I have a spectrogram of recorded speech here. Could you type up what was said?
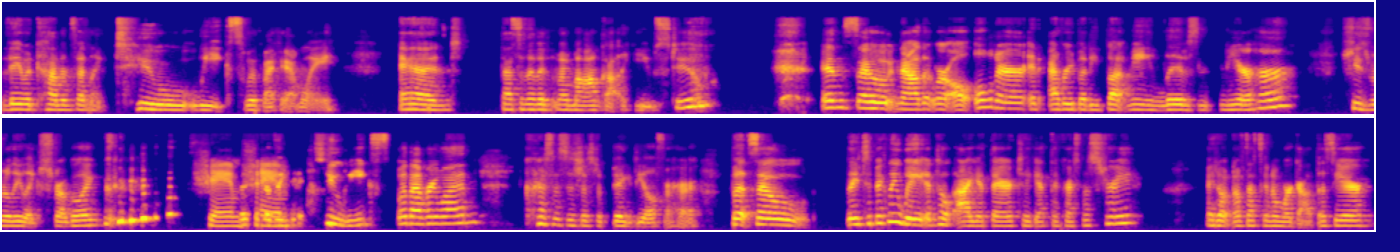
they would come and spend like two weeks with my family. And that's something that my mom got like used to. And so now that we're all older and everybody but me lives near her, she's really like struggling. Shame, Like, shame. get two weeks with everyone. Christmas is just a big deal for her. But so they typically wait until I get there to get the Christmas tree. I don't know if that's going to work out this year.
